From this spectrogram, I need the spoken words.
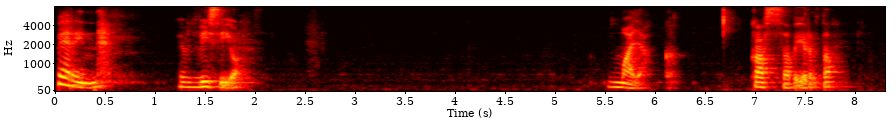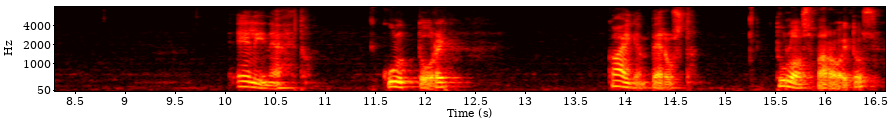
Perinne. Visio. Majakka. Kassavirta. Elinehto. Kulttuuri. Kaiken perusta. Tulosvaroitus.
